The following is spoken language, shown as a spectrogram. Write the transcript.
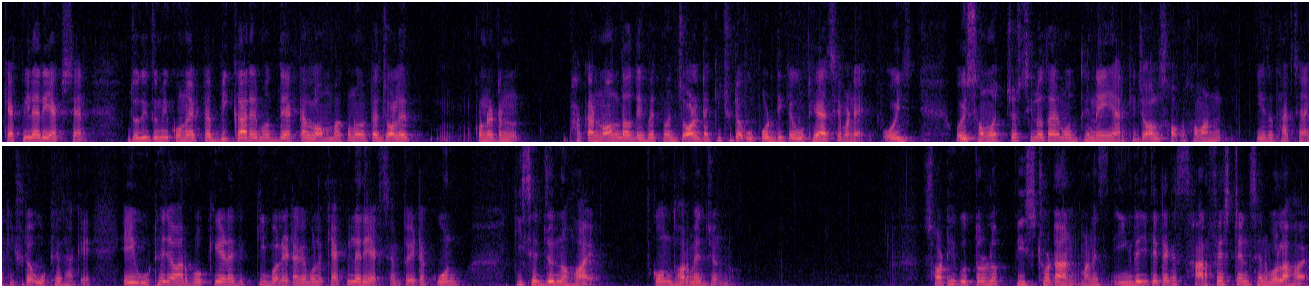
ক্যাপিলারি অ্যাকশন যদি তুমি কোনো একটা বিকারের মধ্যে একটা লম্বা কোনো একটা জলের, কোনো একটা ফাঁকা নল দাও দেখবে তোমার জলটা কিছুটা উপর দিকে উঠে আছে মানে ওই ওই সমচ্চশীলতার মধ্যে নেই আর কি। জল সমান ইয়েতে থাকছে না, কিছুটা উঠে থাকে। এই উঠে যাওয়ার প্রক্রিয়াটাকে কি বলে? এটাকে বলে ক্যাপিলারি অ্যাকশন তো এটা কোন কিসের জন্য হয়? কোন ধর্মের জন্য? সঠিক উত্তর হলো পৃষ্ঠটান মানে ইংরেজিতে এটাকে সারফেস টেনশন বলা হয়।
